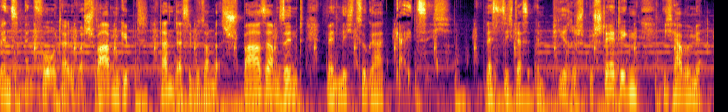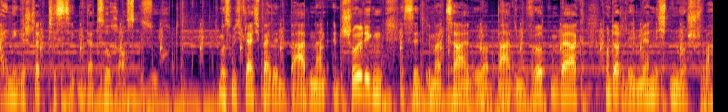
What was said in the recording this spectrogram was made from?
Wenn es ein Vorurteil über Schwaben gibt, dann, dass sie besonders sparsam sind, wenn nicht sogar geizig. Lässt sich das empirisch bestätigen? Ich habe mir einige Statistiken dazu rausgesucht. Ich muss mich gleich bei den Badenern entschuldigen. Es sind immer Zahlen über Baden-Württemberg und dort leben ja nicht nur Schwaben.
